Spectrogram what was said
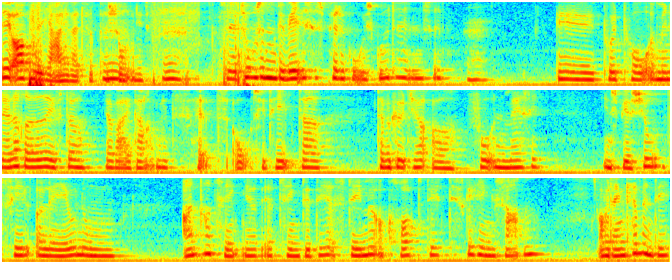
det oplevede jeg i hvert fald personligt. Mm. Mm. Så jeg tog sådan en bevægelsespædagogisk uddannelse mm. Øh, på et par år, men allerede efter jeg var i gang et halvt år til et helt, der, der begyndte jeg at få en masse inspiration til at lave nogle andre ting. Jeg, jeg tænkte, det her stemme og krop, det, det skal hænge sammen. Og hvordan kan man det?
